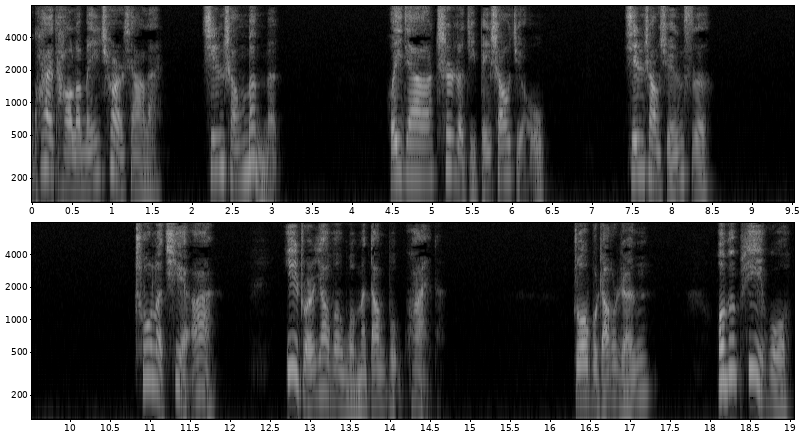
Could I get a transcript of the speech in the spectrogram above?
快讨了没券下来，心上闷闷。回家吃了几杯烧酒，心上寻思：出了窃案，一准要问我们当捕快的，捉不着人，我们屁股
